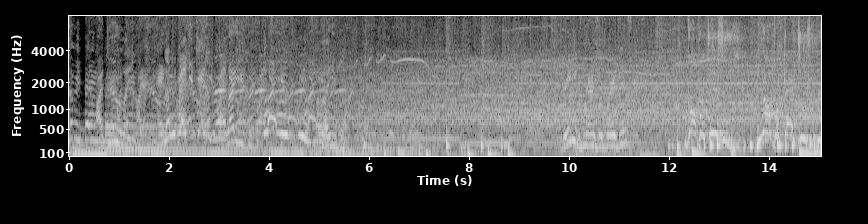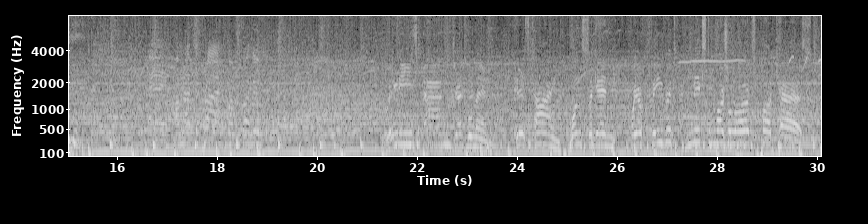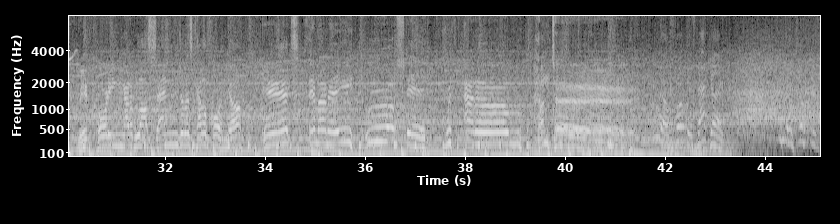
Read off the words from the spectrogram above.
Let me bang. I man. do let you bang. Hey, Let me bang you, Katie, I man. let you bang. Let me- I let you bang. Greetings, marriage and virgins. Go for Jesus. No for KGZ, people. I'm not surprised, motherfuckers. Ladies and gentlemen, it is time once again for your favorite mixed martial arts podcast. Recording out of Los Angeles, California, it's MMA Roasted with Adam Hunter. Who the fuck is that guy? Who the fuck is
